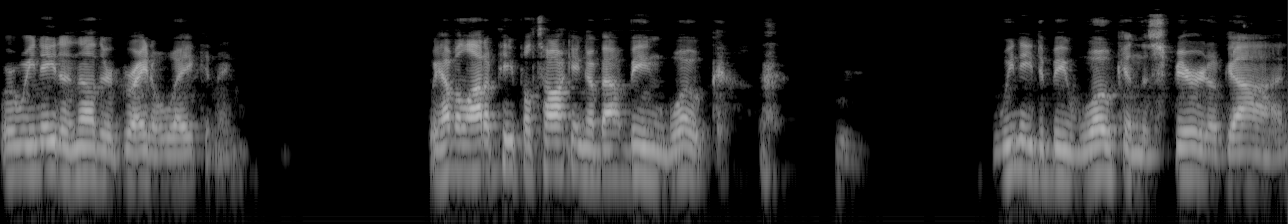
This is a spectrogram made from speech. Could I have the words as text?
where we need another great awakening. We have a lot of people talking about being woke. we need to be woke in the Spirit of God.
